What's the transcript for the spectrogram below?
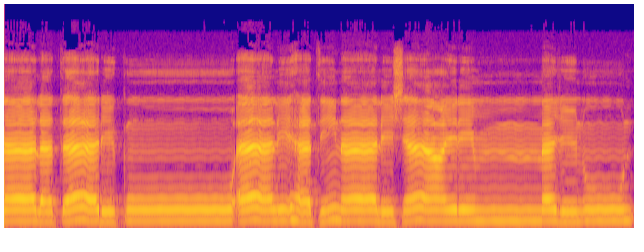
أئنا لتاركو آلهتنا لشاعر مجنون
